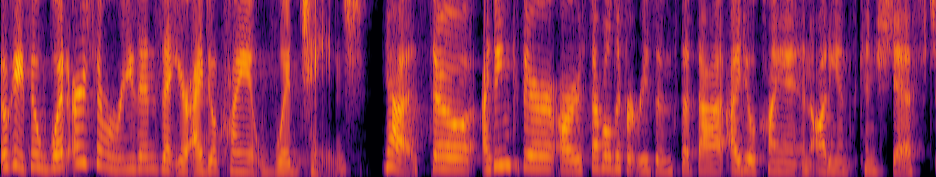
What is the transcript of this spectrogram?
Okay, so what are some reasons that your ideal client would change? Yeah, so I think there are several different reasons that that ideal client and audience can shift.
